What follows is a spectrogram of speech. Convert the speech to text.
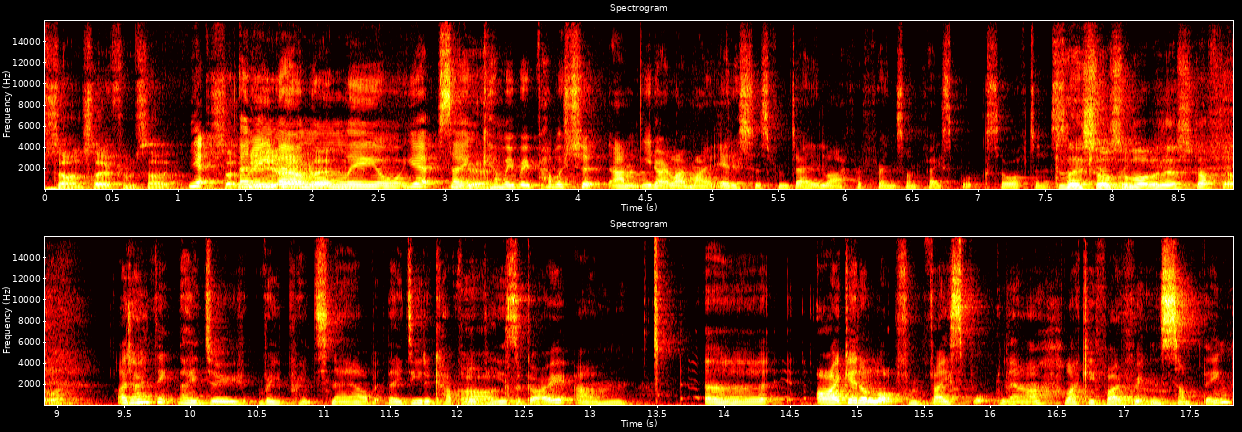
so and so from so, Yeah, so an email normally, or yep, saying Yeah. can we republish it? Um, you know, like my editors from Daily Life are friends on Facebook, so often it's. Do like, they source a lot of their stuff that way? I don't think they do reprints now, but they did a couple Ah, of years okay. ago. Um, uh, I get a lot from Facebook now. Like if I've Yeah. written something,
